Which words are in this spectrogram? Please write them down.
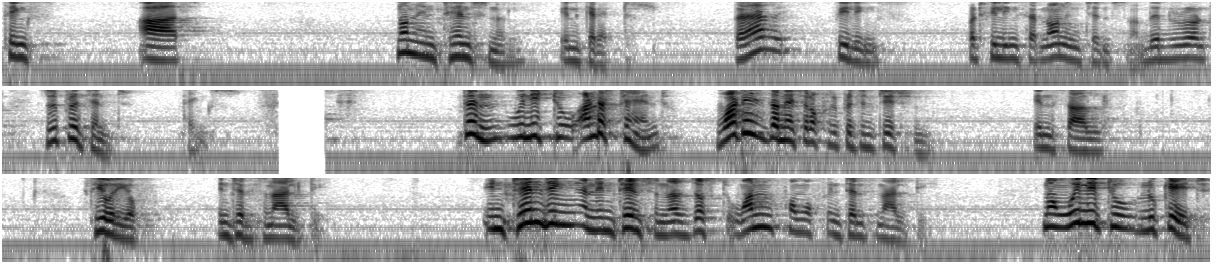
things are non intentional in character. There are feelings, but feelings are non intentional, they do not represent things. Then we need to understand what is the nature of representation in Searle's theory of intentionality. Intending and intention are just one form of intentionality. Now, we need to look at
